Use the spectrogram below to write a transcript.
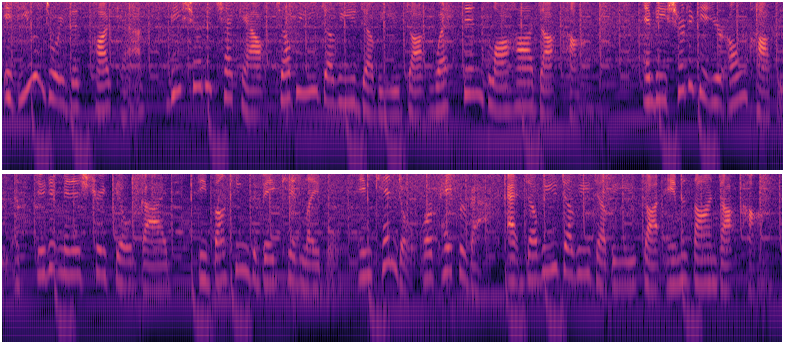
If you enjoyed this podcast, be sure to check out www.westonblaha.com and be sure to get your own copy of Student Ministry Field Guide Debunking the Big Kid Label in Kindle or paperback at www.amazon.com.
